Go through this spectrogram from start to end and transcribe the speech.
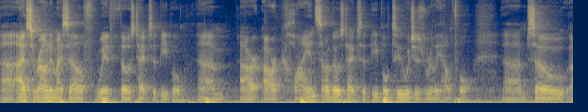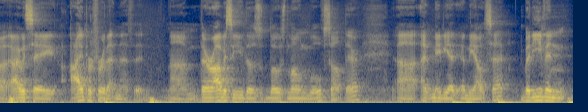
uh, I've surrounded myself with those types of people. Um, our, our clients are those types of people too, which is really helpful. Um, so uh, I would say I prefer that method. Um, there are obviously those those lone wolves out there, uh, maybe at, at, the outset, but even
